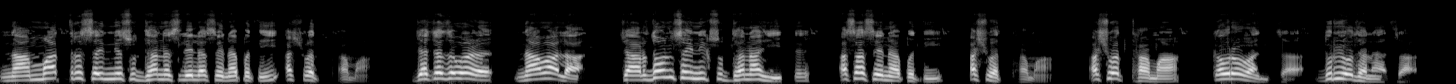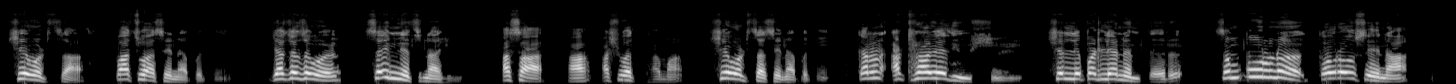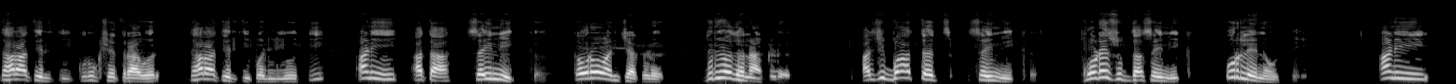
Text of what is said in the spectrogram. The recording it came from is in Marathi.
नाममात्र सैन्य सुद्धा नसलेला सेनापती अश्वत्थामा ज्याच्याजवळ नावाला चार दोन सैनिक सुद्धा नाहीत असा सेनापती अश्वत्थामा. अश्वत्थामा कौरवांचा दुर्योधनाचा शेवटचा पाचवा सेनापती ज्याच्याजवळ सैन्यच नाही असा हा अश्वत्थामा शेवटचा सेनापती. कारण अठराव्या दिवशी शल्य पडल्यानंतर संपूर्ण कौरव सेना धारातीर्थी कुरुक्षेत्रावर धारातीर्थी पडली होती. आणि आता सैनिक कौरवांच्याकडं दुर्योधनाकडं अजिबातच सैनिक थोडे सुद्धा सैनिक उरले नव्हते. आणि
